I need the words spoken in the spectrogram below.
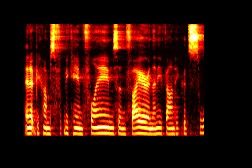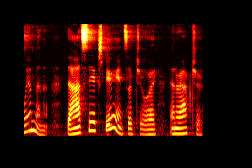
and it becomes became flames and fire, and then he found he could swim in it. That's the experience of joy and rapture.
